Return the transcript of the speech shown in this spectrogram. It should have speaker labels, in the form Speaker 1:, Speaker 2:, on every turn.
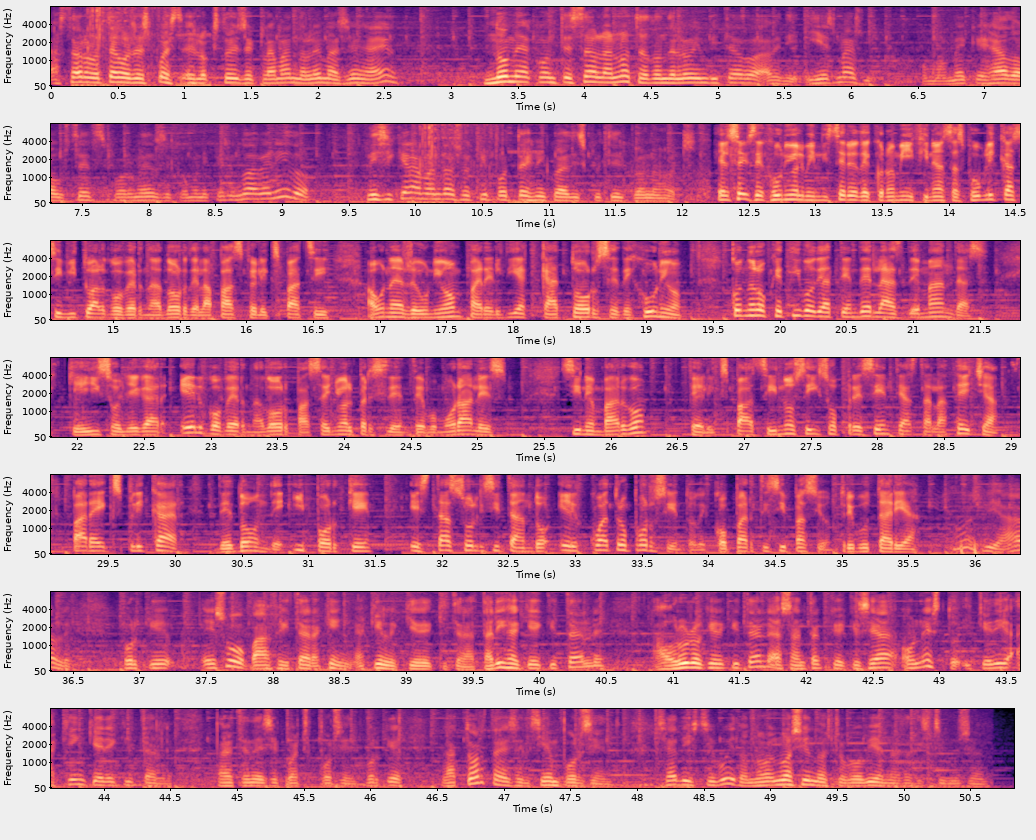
Speaker 1: hasta ahora no tengo respuesta, es lo que estoy reclamándole más bien a él. No me ha contestado la nota donde lo he invitado a venir. Y es más, como me he quejado a ustedes por medios de comunicación, no ha venido. Ni siquiera mandado a su equipo técnico a discutir con nosotros.
Speaker 2: El 6 de junio, el Ministerio de Economía y Finanzas Públicas invitó al gobernador de La Paz, Félix Pazzi, a una reunión para el día 14 de junio, con el objetivo de atender las demandas que hizo llegar el gobernador paseño al presidente Evo Morales. Sin embargo, Félix Pazzi no se hizo presente hasta la fecha para explicar de dónde y por qué está solicitando el 4% de coparticipación tributaria.
Speaker 1: No es viable, porque eso va a afectar a quién, a quién le quiere quitar, a Tarija quiere quitarle, a Oruro quiere quitarle, a Santa que, que sea honesto y que diga a quién quiere quitarle para tener ese 4%, porque la torta es el 100%, se ha distribuido, no, no ha sido nuestro gobierno esa distribución.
